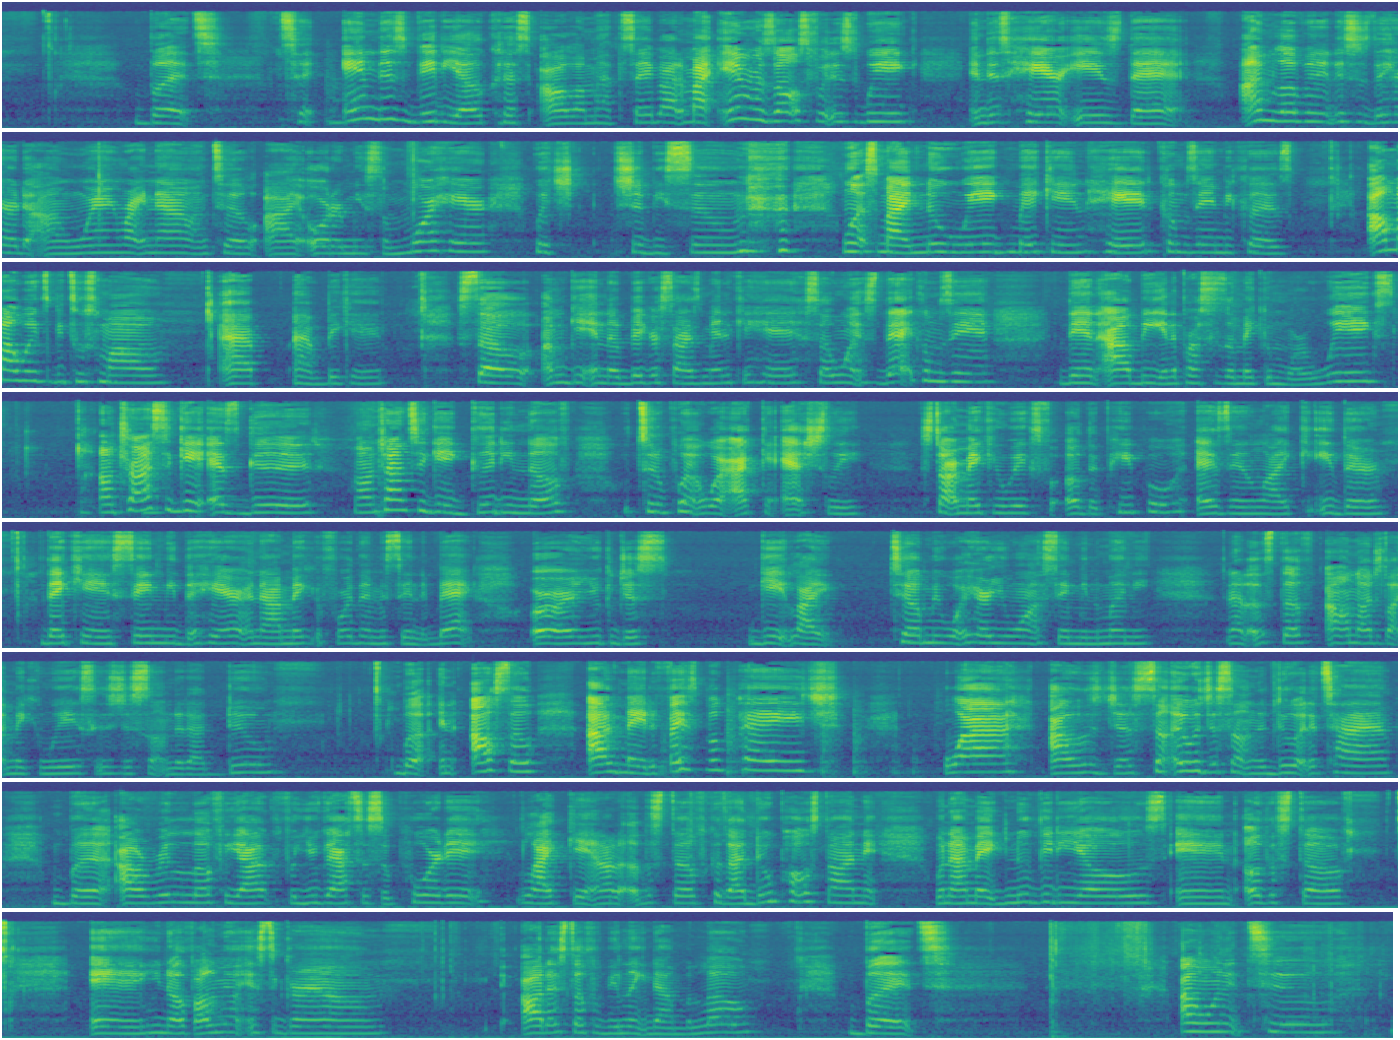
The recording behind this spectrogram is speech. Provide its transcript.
But to end this video, because that's all I'm going to have to say about it, my end results for this wig and this hair is that I'm loving it. This is the hair that I'm wearing right now until I order me some more hair, which should be soon once my new wig making head comes in because all my wigs be too small. I I have a big head. So I'm getting a bigger size mannequin head. So once that comes in, then I'll be in the process of making more wigs. I'm trying to get as good, I'm trying to get good enough to the point where I can actually start making wigs for other people as in like either they can send me the hair and I'll make it for them and send it back or you can just get like tell me what hair you want send me the money and that other stuff. I don't know I just like making wigs. It's just something that I do. But and also I've made a Facebook page why I was just some it was just something to do at the time but I would really love for y'all for you guys to support it like it and all the other stuff because I do post on it when I make new videos and other stuff and, you know, follow me on Instagram. All that stuff will be linked down below. But I wanted to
